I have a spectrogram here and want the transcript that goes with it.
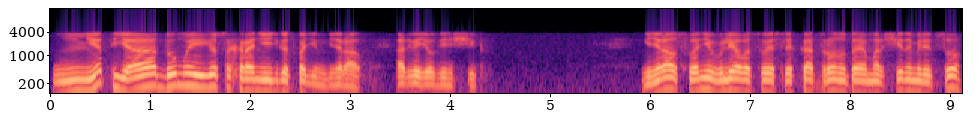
«Нет, я думаю ее сохранить, господин генерал», — ответил денщик. Генерал, склонив влево свое слегка тронутое морщинами лицо,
